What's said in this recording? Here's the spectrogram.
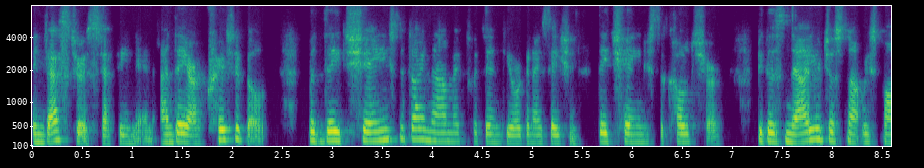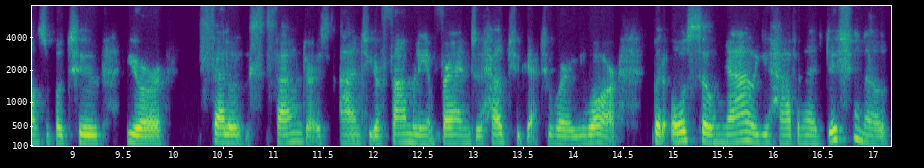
investors stepping in, and they are critical, but they change the dynamics within the organization. They change the culture because now you're just not responsible to your fellow founders and your family and friends who helped you get to where you are. But also now you have an additional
